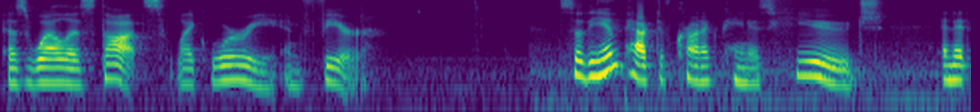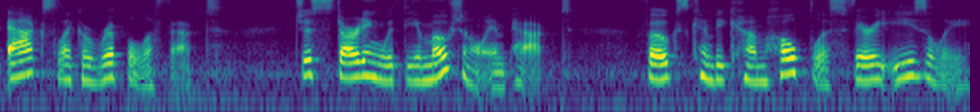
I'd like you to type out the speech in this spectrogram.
as well as thoughts like worry and fear. So the impact of chronic pain is huge and it acts like a ripple effect. Just starting with the emotional impact, folks can become hopeless very easily.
